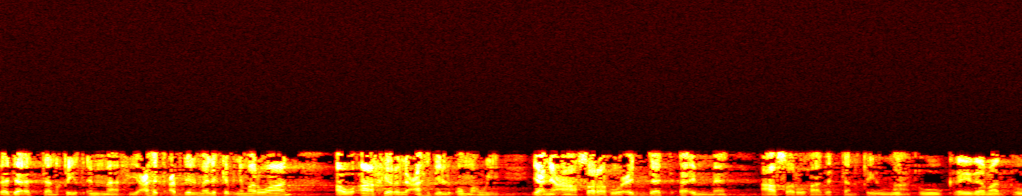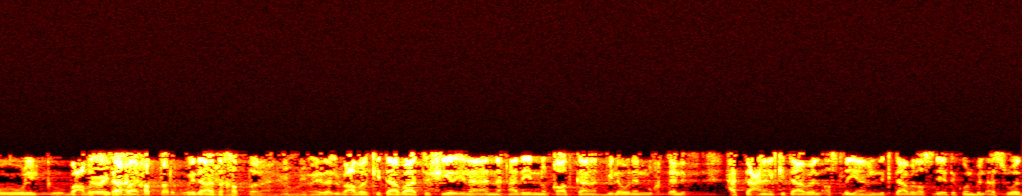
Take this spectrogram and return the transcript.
بدأ التنقيط إما في عهد عبد الملك بن مروان أو آخر العهد الأموي يعني عاصره عدة أئمة عاصروا هذا التنقيط وإذا ما وبعض الكتابات وإذا أتخطر يعني إذا بعض الكتابات تشير إلى أن هذه النقاط كانت بلون مختلف حتى عن الكتابة الأصلية يعني الكتابة الأصلية تكون بالأسود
